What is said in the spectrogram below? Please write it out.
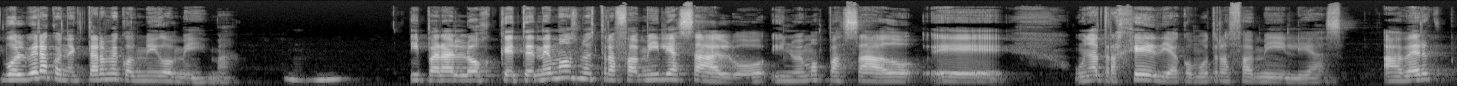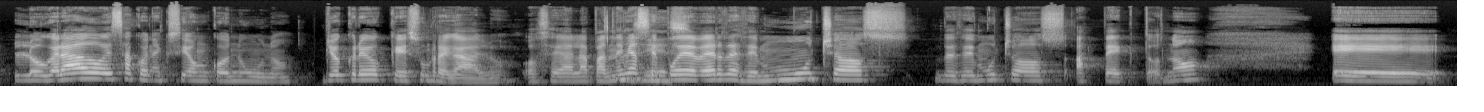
volver a conectarme conmigo misma. Y para los que tenemos nuestra familia a salvo y no hemos pasado eh, una tragedia como otras familias, haber logrado esa conexión con uno, yo creo que es un regalo. O sea, la pandemia se puede ver desde muchos desde muchos aspectos, ¿no? eh,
